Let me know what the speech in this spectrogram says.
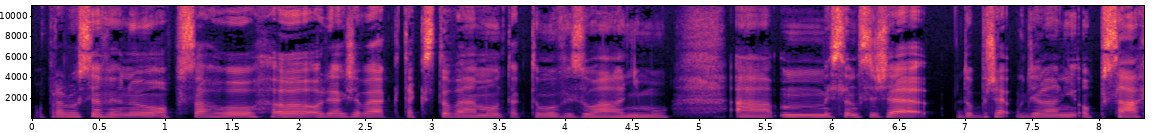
Opravdu se věnuju obsahu od jakživa jak textovému, tak tomu vizuálnímu. A mm, myslím si, že dobře udělaný obsah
